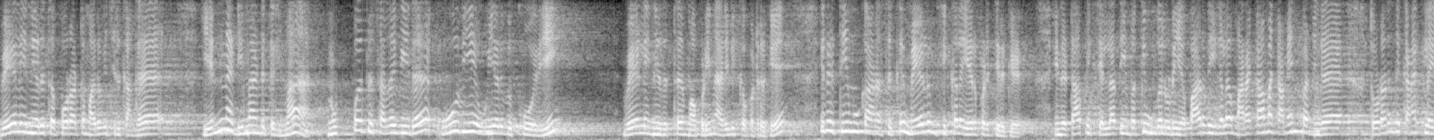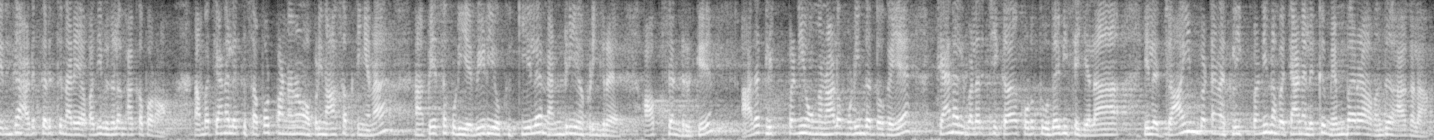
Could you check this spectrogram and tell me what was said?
வேலை நிறுத்த போராட்டம் அறிவிச்சிருக்காங்க. என்ன டிமாண்டு தெரியுமா? முப்பது சதவீத ஊதிய உயர்வு கோரி வேலை நிறுத்தம் அப்படின்னு அறிவிக்கப்பட்டிருக்கு. இது திமுக அரசுக்கு மேலும் சிக்கலை ஏற்படுத்தியிருக்கு. இந்த டாபிக்ஸ் எல்லாத்தையும் பற்றி உங்களுடைய பார்வைகளை மறக்காம கமெண்ட் பண்ணுங்க. தொடர்ந்து கணக்கில் இருங்க அடுத்தடுத்து நிறைய பதிவுகளை பார்க்க போகிறோம் நம்ம சேனலுக்கு சப்போர்ட் பண்ணணும் அப்படின்னு ஆசைப்பட்டீங்கன்னா நான் பேசக்கூடிய வீடியோக்கு கீழே நன்றி அப்படிங்கிற ஆப்ஷன் இருக்கு. அதை கிளிக் பண்ணி உங்களால் முடிந்த தொகையை சேனல் வளர்ச்சிக்காக கொடுத்து உதவி செய்யலாம். இல்லை ஜாயின் பட்டனை கிளிக் பண்ணி நம்ம சேனலுக்கு மெம்பராக வந்து ஆகலாம்.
